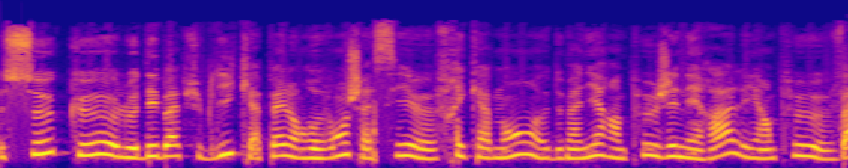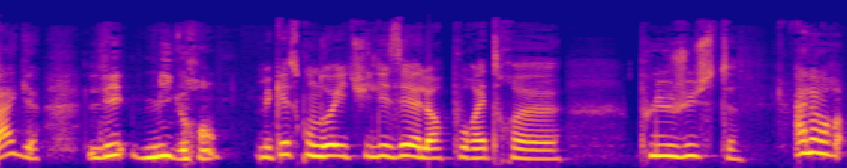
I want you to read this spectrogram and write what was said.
ceux que le débat public appelle en revanche assez euh, fréquemment, euh, de manière un peu générale et un peu vague, les migrants. Mais qu'est-ce qu'on doit utiliser alors pour être euh, plus juste? Alors,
